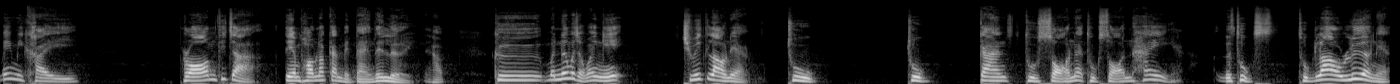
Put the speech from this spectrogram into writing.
ไม่มีใครพร้อมที่จะเตรียมพร้อมรับการเปลี่ยนแปลงได้เลยนะครับ คือมันเนื่องมาจากว่าอย่างนี้ ชีวิตเราเนี่ยถูกถูกการถูกสอนเนี่ยถูกสอนให้ หรือถูกถูกเล่าเรื่องเนี่ย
